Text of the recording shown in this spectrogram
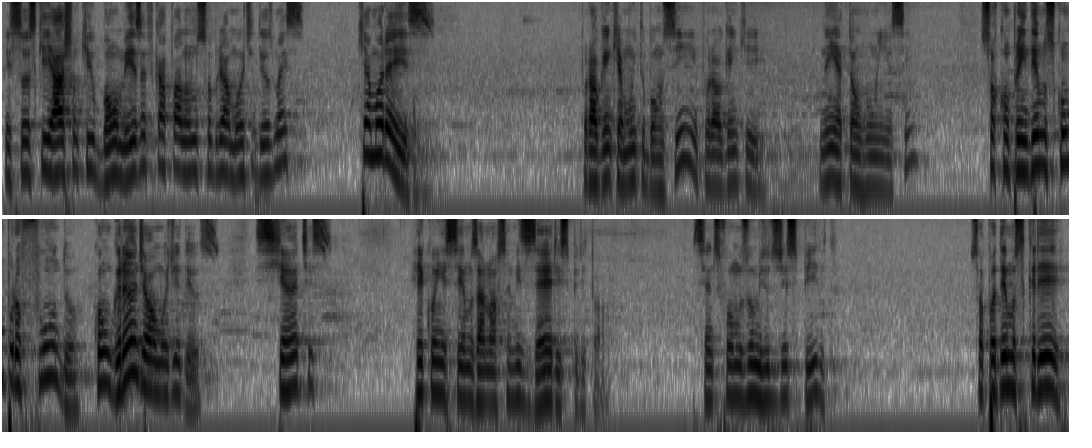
Pessoas que acham que o bom mesmo é ficar falando sobre o amor de Deus, mas que amor é esse? Por alguém que é muito bonzinho, por alguém que nem é tão ruim assim? Só compreendemos quão profundo, quão grande é o amor de Deus, se antes reconhecemos a nossa miséria espiritual, se antes formos humildes de espírito. Só podemos crer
